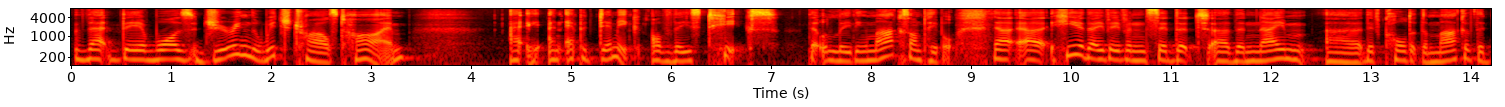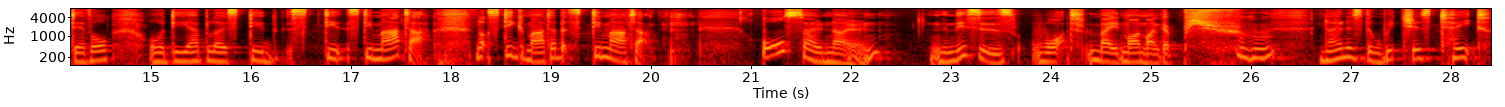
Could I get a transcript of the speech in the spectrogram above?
that there was during the witch trials time a, an epidemic of these ticks? That were leaving marks on people. Now, uh, here they've even said that uh, the name, uh, they've called it the mark of the devil or Diablo stigmata. Not stigmata, but stigmata. Also known, and this is what made my mind go, mm-hmm. known as the witch's teat.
